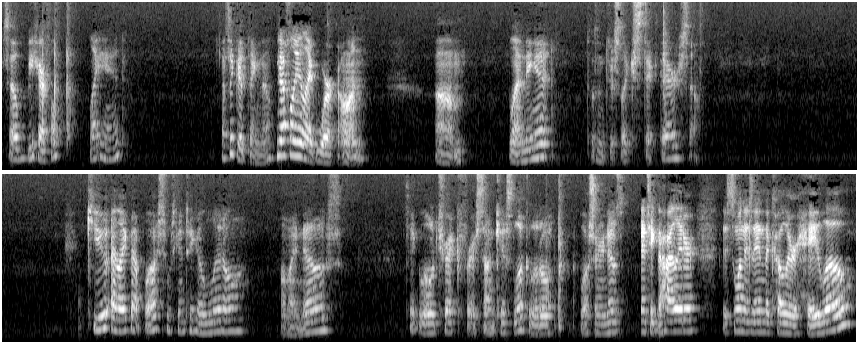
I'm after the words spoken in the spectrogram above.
So be careful, light hand. That's a good thing though. Definitely like work on um, blending it. it doesn't just like stick there, so. Cute, I like that blush. I'm just gonna take a little on my nose. It's like a little trick for a sun-kissed look, a little blush on your nose. I'm gonna take the highlighter. This one is in the color Halo.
